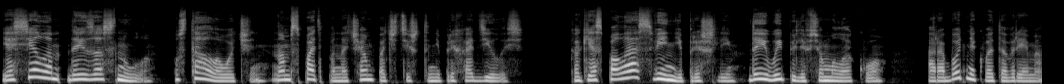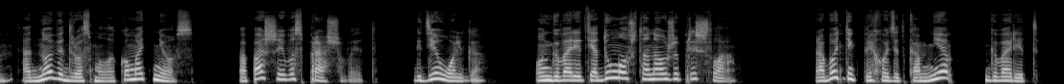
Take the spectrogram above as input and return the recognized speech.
Я села, да и заснула. Устала очень, нам спать по ночам почти что не приходилось. Как я спала, свиньи пришли, да и выпили все молоко. А работник в это время одно ведро с молоком отнес. Папаша его спрашивает, где Ольга? Он говорит, я думал, что она уже пришла. Работник приходит ко мне, говорит,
